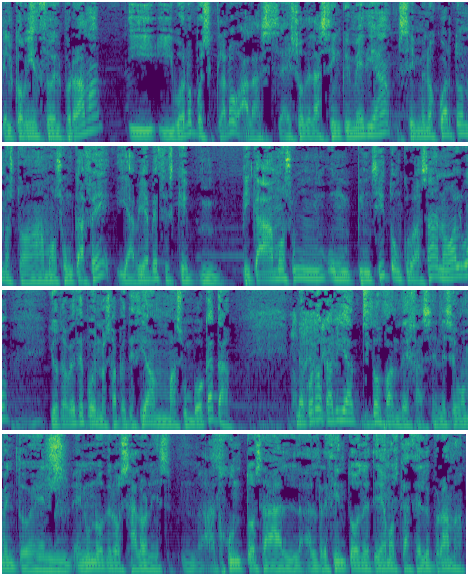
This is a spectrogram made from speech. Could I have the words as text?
el comienzo del programa. Y, y, bueno, pues claro, a, las, a eso de las cinco y media, seis menos cuarto, nos tomábamos un café y había veces que mm, picábamos un, un pinchito, un croissant o algo, y otras veces pues nos apetecía más un bocata. Me acuerdo que había dos bandejas en ese momento en, en uno de los salones mm, adjuntos al, al recinto donde teníamos que hacer el programa.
